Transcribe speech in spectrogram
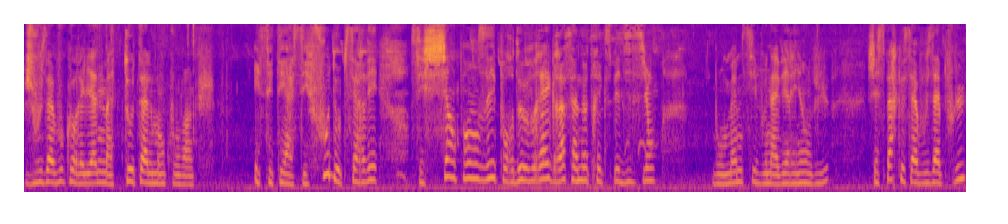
je vous avoue qu'Auréliane m'a totalement convaincue. Et c'était assez fou d'observer ces chimpanzés pour de vrai grâce à notre expédition. Bon, même si vous n'avez rien vu, j'espère que ça vous a plu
